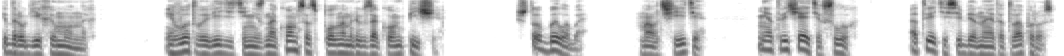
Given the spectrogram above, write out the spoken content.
и других иммунных. И вот вы видите незнакомца с полным рюкзаком пищи. Что было бы? Молчите? Не отвечайте вслух. Ответьте себе на этот вопрос.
